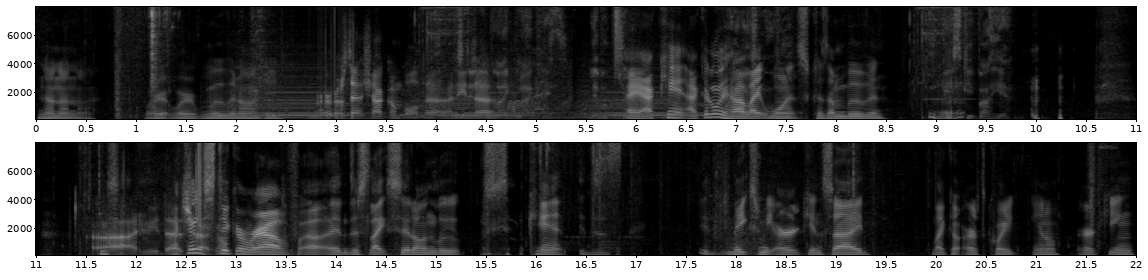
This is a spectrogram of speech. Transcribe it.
no, no, no. We're we're moving on, dude. Where's that shotgun bolt at? I need that. light mag here. Level 2. Hey, I can't. I can only highlight once because I'm moving. Peacekeeper here. Ah, I need that. I can't shotgun. stick around uh, and just like sit on loot. can't. It just it makes me irk inside. like a earthquake, you know, irking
